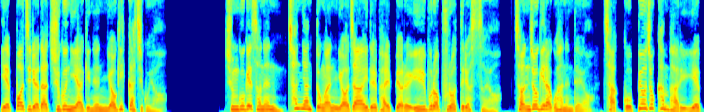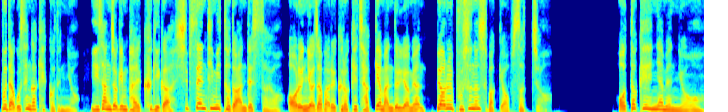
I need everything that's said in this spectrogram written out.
예뻐지려다 죽은 이야기는 여기까지고요. 중국에서는 천년 동안 여자아이들 발뼈를 일부러 부러뜨렸어요. 전족이라고 하는데요. 작고 뾰족한 발이 예쁘다고 생각했거든요. 이상적인 발 크기가 10cm도 안 됐어요. 어른 여자 발을 그렇게 작게 만들려면 뼈를 부수는 수밖에 없었죠. 어떻게 했냐면요.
